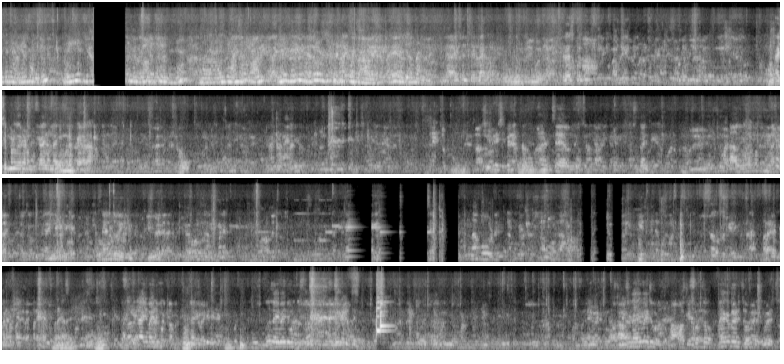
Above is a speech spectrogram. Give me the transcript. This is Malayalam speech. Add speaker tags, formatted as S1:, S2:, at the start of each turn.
S1: തന്നെ അറിയാൻ സാധിക്കും റീ നമ്മൾ സെലക്ട് ചെയ്യുന്നുണ്ട് അപ്പോൾ അതാരൊക്കെയാണെന്ന് അറിയാനും ഇവരെല്ലാവരും വളരെ സമാധാനമാണ്
S2: ലൈവായിട്ട് കൊടുത്താൽ ലൈവായിട്ട് ലൈവായിട്ട് ലൈവായിട്ട് കൊടുത്തു ഓക്കെ കൊടുത്തു വേഗം മേടിച്ചോ മേടിച്ചോ മേടിച്ചോ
